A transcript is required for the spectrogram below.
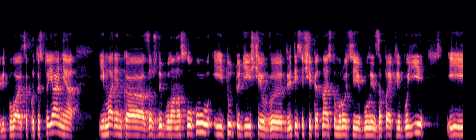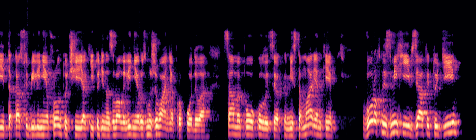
відбуваються протистояння, і Мар'їнка завжди була на слуху. І тут тоді ще в 2015 році були запеклі бої, і така собі лінія фронту, чи як її тоді називали, лінія розмежування проходила саме по околицях міста Мар'їнки. Ворог не зміг її взяти тоді.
